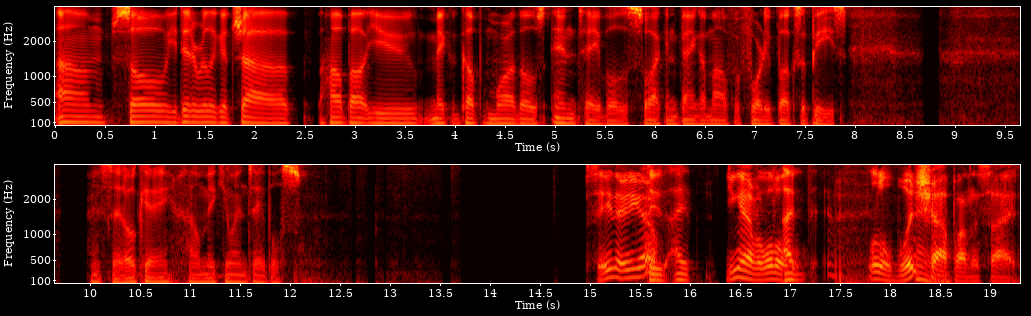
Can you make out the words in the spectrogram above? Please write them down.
um, so you did a really good job. How about you make a couple more of those end tables so I can bang them out for 40 bucks a piece? I said, okay, I'll make you end tables. See, there you go. Dude, I, you can have a little I, little wood Hey. shop on the side.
